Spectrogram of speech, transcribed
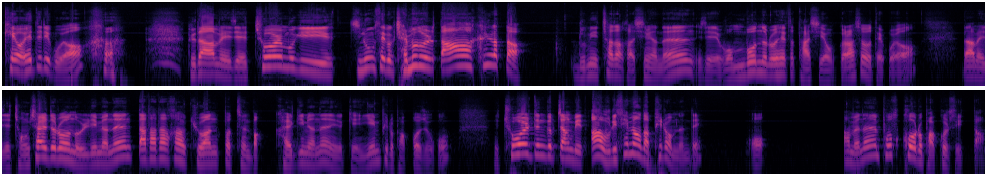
케어 해드리고요. 그 다음에 이제 초월 무기 진홍새벽 잘못 올렸다. 아 큰일 났다. 루미 찾아가시면은 이제 원본으로 해서 다시 업글 하셔도 되고요. 그다음에 이제 정찰 드론 올리면은 하고 교환 버튼 막 갈기면은 이렇게 EMP로 바꿔주고 초월 등급 장비 아 우리 세 명 다 필요 없는데 어 하면은 포스코어로 바꿀 수 있다.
